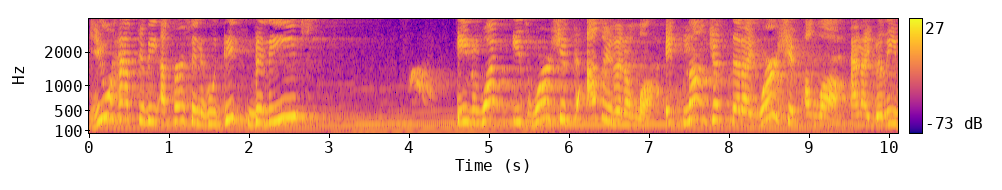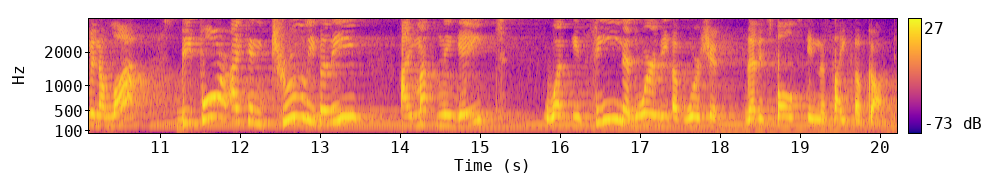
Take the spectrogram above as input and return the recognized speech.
You have to be a person who disbelieves in what is worshipped other than Allah. It's not just that I worship Allah and I believe in Allah. Before I can truly believe, I must negate what is seen as worthy of worship that is false in the sight of God.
